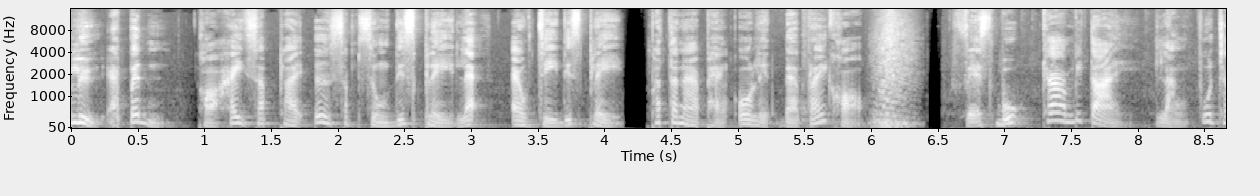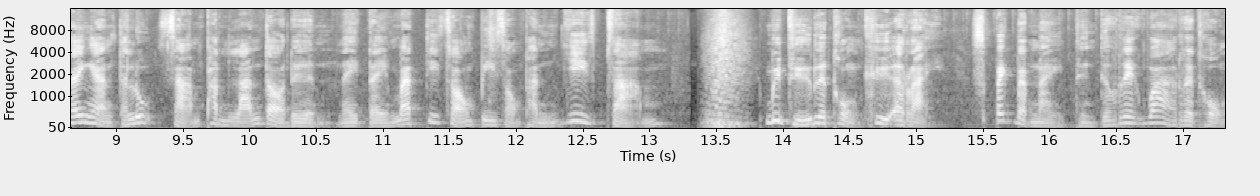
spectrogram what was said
หรือ Apple ขอให้ซัพพลายเออร์ Samsung Display และ LG Display พัฒนาแผง OLED แบบไร้ขอบ Facebook ข้ามพิตาย หลังผู้ใช้งานทะลุ 3,000 ล้านต่อเดือน ในไตรมาสที่ 2 ปี 2023 มือถือเรือธงคืออะไร สเปคแบบไหนถึงจะเรียกว่าเรือธง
